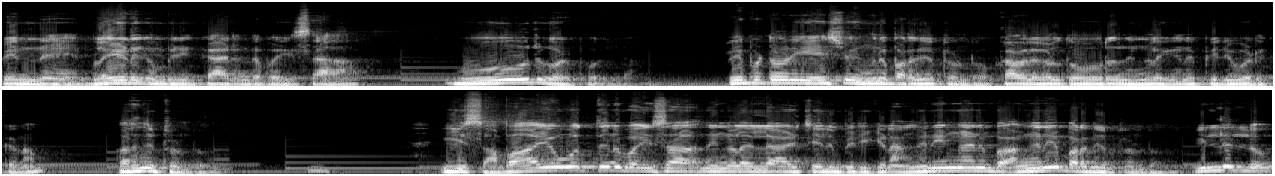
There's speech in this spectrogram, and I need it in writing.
പിന്നെ ബ്ലേഡ് കമ്പനിക്കാരന്റെ പൈസ ഒരു കുഴപ്പമില്ല പ്രിയപ്പെട്ടവർ യേശു ഇങ്ങനെ പറഞ്ഞിട്ടുണ്ടോ? കവലകൾ തോറും നിങ്ങളിങ്ങനെ പിരിവെടുക്കണം? പറഞ്ഞിട്ടുണ്ടോ? ഈ സഭായോഗത്തിന് പൈസ നിങ്ങൾ എല്ലാ ആഴ്ചയിലും പിരിക്കണം. അങ്ങനെയെങ്ങാനും അങ്ങനെയും പറഞ്ഞിട്ടുണ്ടോ? ഇല്ലല്ലോ.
